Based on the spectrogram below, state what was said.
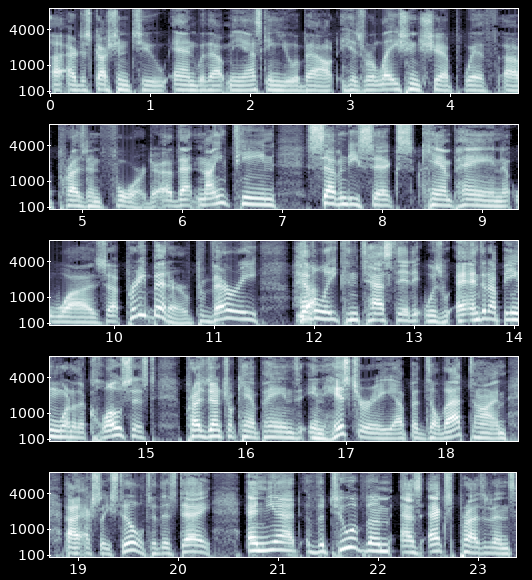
uh, our discussion to end without me asking you about his relationship with uh, President Ford. Uh, that 1976 campaign was uh, pretty bitter, very heavily yeah. contested. It was ended up being one of the closest presidential campaigns in history up until that time. Uh, actually, still to this day, and yet the two of them as ex presidents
